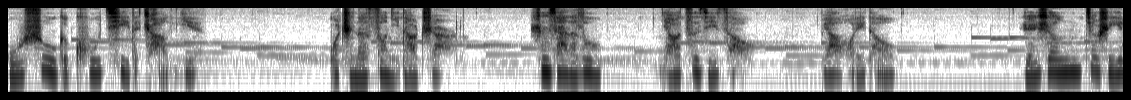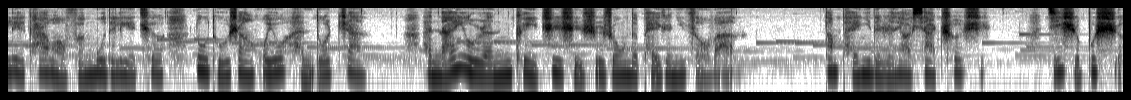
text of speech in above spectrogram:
无数个哭泣的长夜。我只能送你到这儿了，剩下的路，你要自己走，不要回头。人生就是一列开往坟墓的列车，路途上会有很多站。很难有人可以至始至终的陪着你走完。当陪你的人要下车时，即使不舍，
